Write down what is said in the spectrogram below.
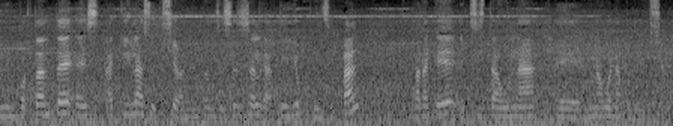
lo importante es aquí la succión, entonces ese es el gatillo principal para que exista una, eh, una buena producción.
